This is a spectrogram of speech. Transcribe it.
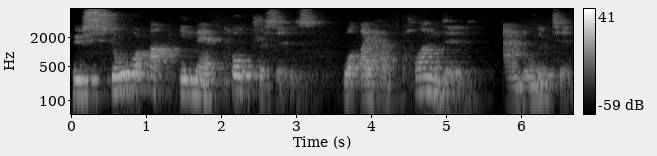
who store up in their fortresses what they have plundered and looted.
